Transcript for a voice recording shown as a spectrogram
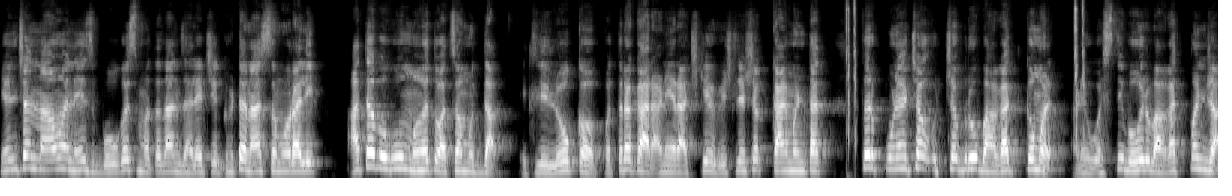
यांच्या नावानेच बोगस मतदान झाल्याची घटना समोर आली. आता बघू महत्त्वाचा मुद्दा. इथली लोक पत्रकार आणि राजकीय विश्लेषक काय म्हणतात? तर पुण्याच्या उच्चभ्रू भागात कमळ आणि वस्तीबहुल भागात पंजा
